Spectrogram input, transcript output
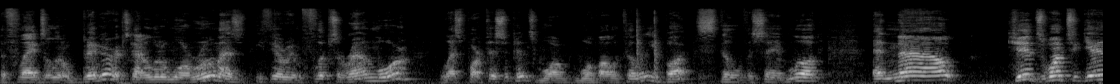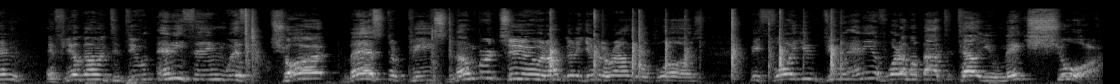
The flag's a little bigger, it's got a little more room as Ethereum flips around more, less participants, more more volatility, but still the same look. And now, kids, once again, if you're going to do anything with chart masterpiece number two, and I'm going to give it a round of applause, before you do any of what I'm about to tell you, make sure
